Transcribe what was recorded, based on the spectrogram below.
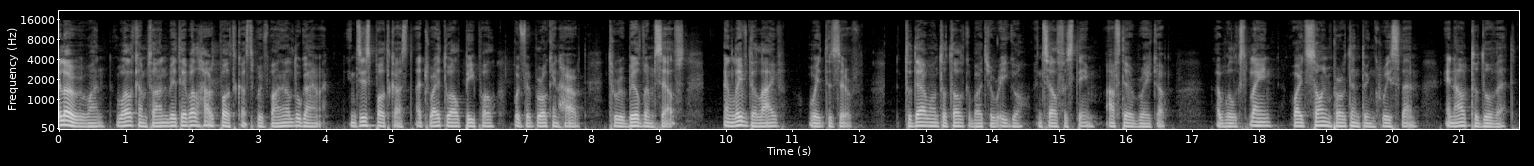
Hello everyone, welcome to Unbeatable Heart Podcast with Panel Dugaiman. In this podcast, I try to help people with a broken heart to rebuild themselves and live the life we deserve. Today I want to talk about your ego and self-esteem after a breakup. I will explain why it's so important to increase them and how to do that.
